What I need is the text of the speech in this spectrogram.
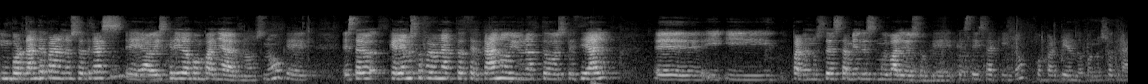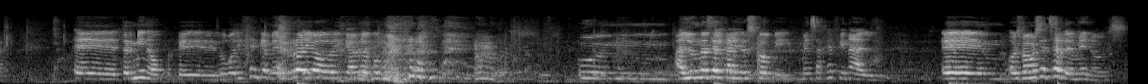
importante para nosotras eh, habéis querido acompañarnos, ¿no? Que este, queríamos que fuera un acto cercano y un acto especial eh, y, para nosotros también es muy valioso que, estéis aquí, ¿no? Compartiendo con nosotras. Eh, termino, porque luego dicen que me enrollo y que hablo con um, alumnos del Calidoscopy, mensaje final. os vamos a echar de menos.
